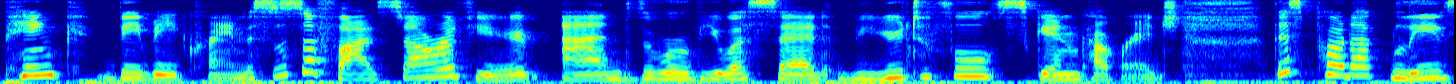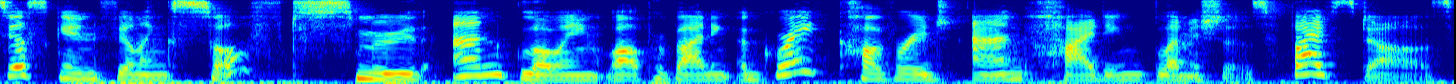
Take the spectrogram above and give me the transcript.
Pink BB Cream. This is a five star review, and the reviewer said, Beautiful skin coverage. This product leaves your skin feeling soft, smooth, and glowing while providing a great coverage and hiding blemishes. Five stars.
